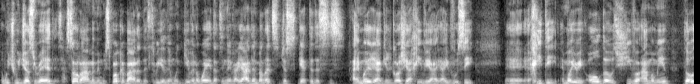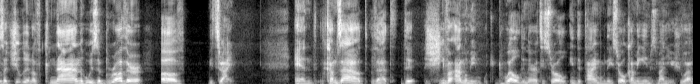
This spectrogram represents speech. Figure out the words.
which we just read, is Hasora Amomim, we spoke about it, the three of them were given away, that's in Nevayadim, but let's just get to this. Aimoiri, Agirgoshi, Achivi, Aivusi, eh, Chiti, Emoiri, all those Shiva Amomim, those are children of Knan, who is a brother of Mitzrayim. And it comes out that the Shiva Amomim, which dwelled in Eretz Yisrael in the time when the Yisrael coming in, Bisman Yeshua,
